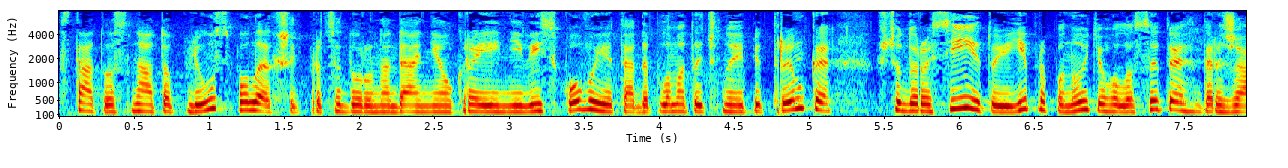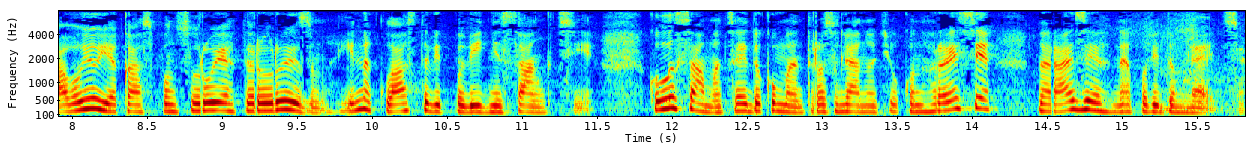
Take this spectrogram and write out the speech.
Статус НАТО плюс полегшить процедуру надання Україні військової та дипломатичної підтримки щодо Росії. То її пропонують оголосити державою, яка спонсорує тероризм, і накласти відповідні санкції. Коли саме цей документ розглянуть у конгресі, наразі не повідомляється.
